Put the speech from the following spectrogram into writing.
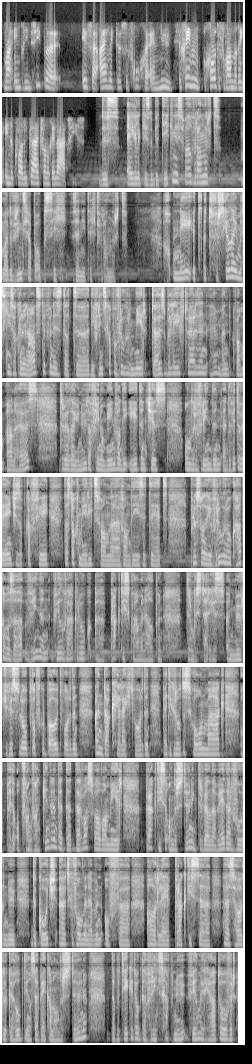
Maar in principe is er eigenlijk tussen vroeger en nu geen grote verandering in de kwaliteit van relaties. Dus eigenlijk is de betekenis wel veranderd, maar de vriendschappen op zich zijn niet echt veranderd. Nee, het, het, verschil dat je misschien zou kunnen aanstippen is dat uh, die vriendschappen vroeger meer thuis beleefd werden. Hè. Men kwam aan huis. Terwijl dat je nu dat fenomeen van die etentjes onder vrienden en de witte wijntjes op café, dat is toch meer iets van, uh, van deze tijd. Plus wat je vroeger ook had, dat was dat vrienden veel vaker ook uh, praktisch kwamen helpen. Er moest ergens een muurtje gesloopt of gebouwd worden, een dak gelegd worden, bij de grote schoonmaak, ook bij de opvang van kinderen. Dat, dat, daar was wel wat meer praktische ondersteuning, dat wij daarvoor nu de coach uitgevonden hebben of uh, allerlei praktische huishoudelijke hulp die ons daarbij kan ondersteunen. Dat betekent ook dat vriendschap nu veel meer gaat over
